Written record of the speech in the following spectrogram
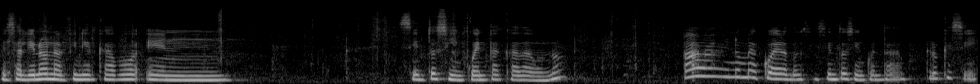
me salieron al fin y al cabo en 150 cada uno. Ay no me acuerdo si 150 creo que sí.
